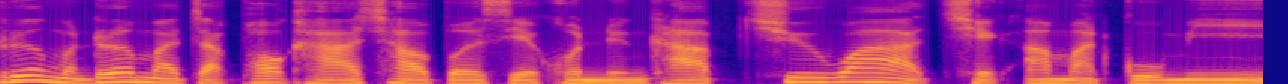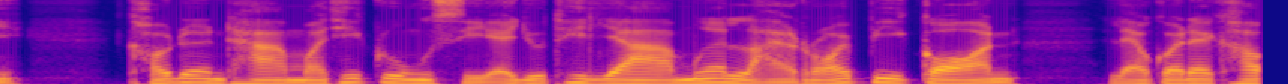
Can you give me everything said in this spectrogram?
เรื่องมันเริ่มมาจากพ่อค้าชาวเปอร์เซียคนหนึ่งครับ ชื่อว่าเชคอามัดกูมี เขาเดินทางมาที่กรุงศรีอยุธยาเมื่อหลายร้อยปีก่อน แล้วก็ได้เข้า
